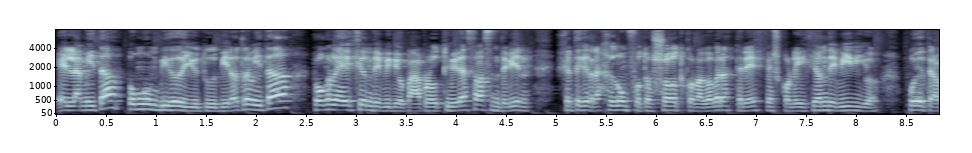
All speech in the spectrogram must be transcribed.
en la mitad pongo un vídeo de YouTube y en la otra mitad pongo la edición de vídeo. Para productividad está bastante bien. Gente que trabaje con Photoshop, con Adobe After Effects, con edición de vídeo, puede trabajar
